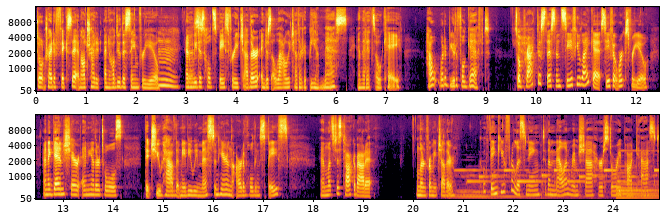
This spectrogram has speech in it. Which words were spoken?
don't try to fix it and I'll try to and I'll do the same for you. Mm, and yes. we just hold space for each other and just allow each other to be a mess and that it's okay. How what a beautiful gift. So practice this and see if you like it. See if it works for you. And again, share any other tools that you have that maybe we missed in here in the art of holding space. And let's just talk about it and learn from each other. Cool. Thank you for listening to the Mel and Rimsha Her Story podcast.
